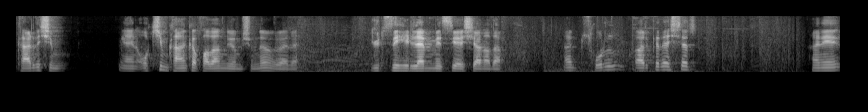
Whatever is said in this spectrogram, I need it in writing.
Kardeşim yani o kim kanka falan diyormuşum değil mi böyle? Güç zehirlenmesi yaşayan adam. Yani soru arkadaşlar hani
